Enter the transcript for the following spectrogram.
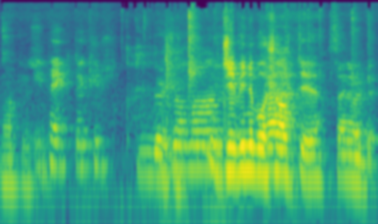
Ne yapıyorsun? İpek dökül. O Dökün. zaman. Cebini boşalt diyor. Sen öldün.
